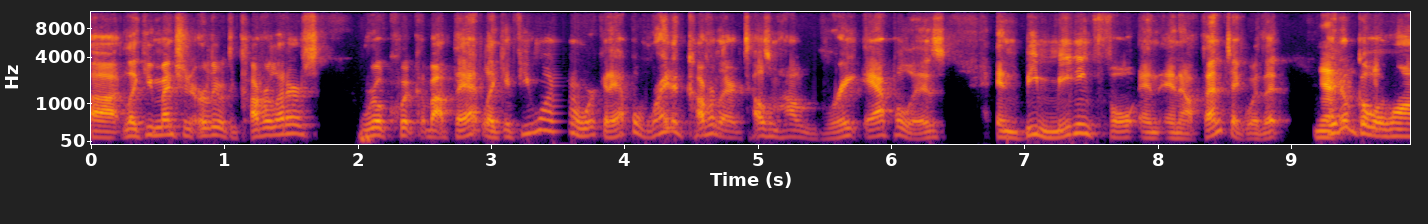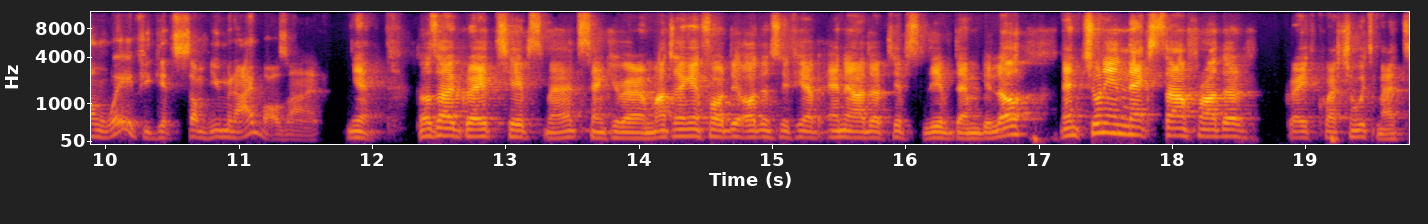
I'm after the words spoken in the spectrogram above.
uh, like you mentioned earlier with the cover letters, real quick about that. Like if you want to work at Apple, write a cover letter, tells them how great Apple is and be meaningful and, and authentic with it. Yeah. It'll go a long way if you get some human eyeballs on it. Yeah, those are great tips, Matt. Thank you very much. And again, for the audience, if you have any other tips, leave them below and tune in next time for another great question with Matt.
